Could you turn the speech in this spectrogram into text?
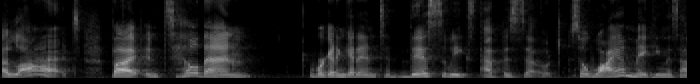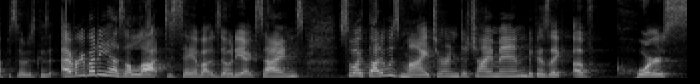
A lot. But until then, we're going to get into this week's episode. So, why I'm making this episode is because everybody has a lot to say about zodiac signs. So, I thought it was my turn to chime in because, like, of course,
